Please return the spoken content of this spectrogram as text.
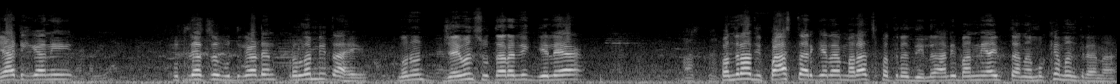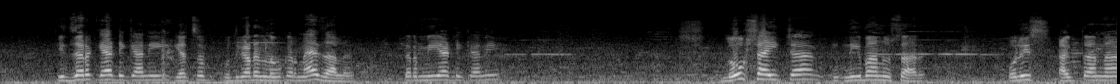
या ठिकाणी पुतल्याचं उद्घाटन प्रलंबित आहे म्हणून जयवंत सुतारांनी गेल्या पंधरा पाच तारखेला मलाच पत्र दिलं आणि मान्य आयुक्तांना मुख्यमंत्र्यांना की जर त्या ठिकाणी याचं उद्घाटन लवकर नाही झालं तर मी या ठिकाणी लोकशाहीच्या नियमानुसार पोलीस आयुक्तांना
